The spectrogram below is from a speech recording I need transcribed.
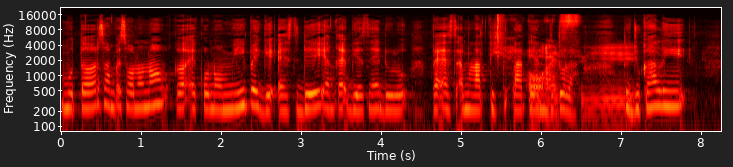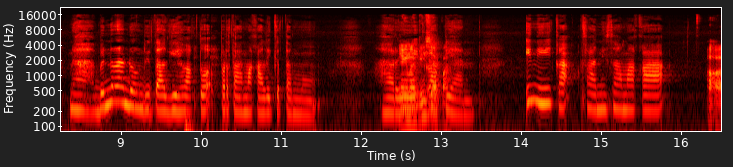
muter sampai sonono ke ekonomi PGSD yang kayak biasanya dulu PSM latih Oh, latihan I gitulah. Tujuh kali. Nah, beneran dong ditagih waktu pertama kali ketemu hari Yang nagih siapa? latihan. Ini Kak Fani sama Kak Oh,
